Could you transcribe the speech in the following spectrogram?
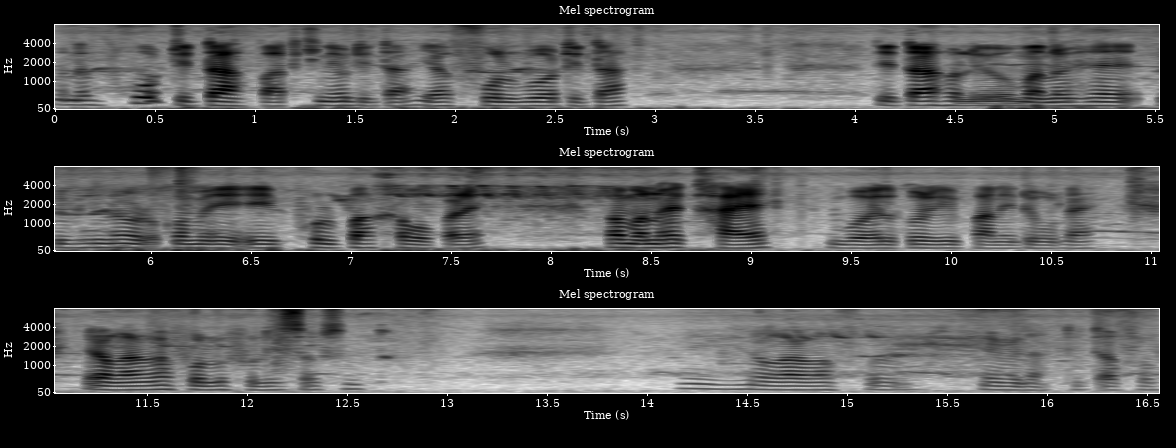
মানে বহুত তিতা পাতখিনিও তিতা ইয়াৰ ফুলবোৰো তিতা। তিতা হ'লেও মানুহে বিভিন্ন ৰকমে এই ফুলপাহ খাব পাৰে বা মানুহে খায় বইল কৰি পানীটো ওলায়। ৰঙা ৰঙা ফুল ফুলি চাওকচোন। ৰঙা ৰঙা ফুল এইবিলাক তিতা ফুল।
